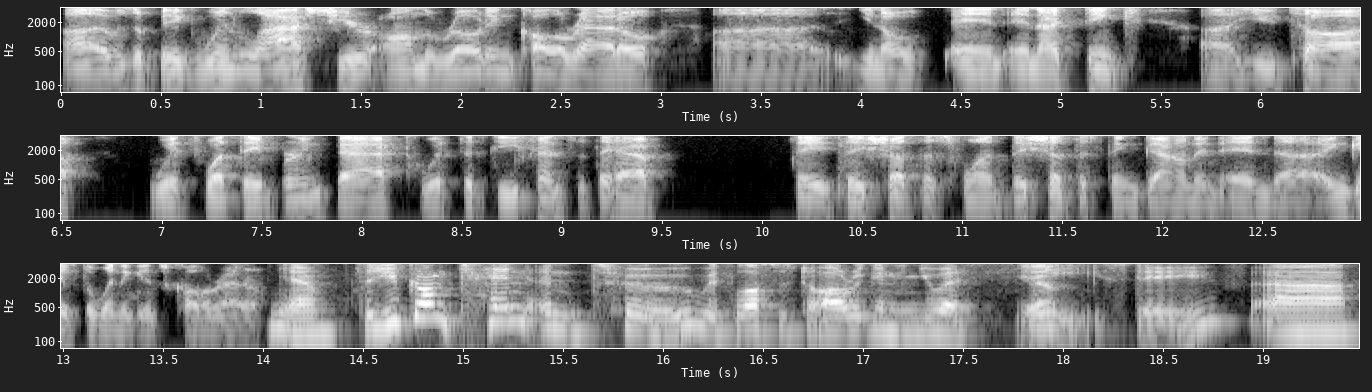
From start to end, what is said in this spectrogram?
Uh, it was a big win last year on the road in Colorado. Uh, you know, and and I think uh, Utah with what they bring back with the defense that they have, they they shut this one. They shut this thing down and and uh, and get the win against Colorado. Yeah. So you've gone ten and two with losses to Oregon and USC, yep. Steve. Uh,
